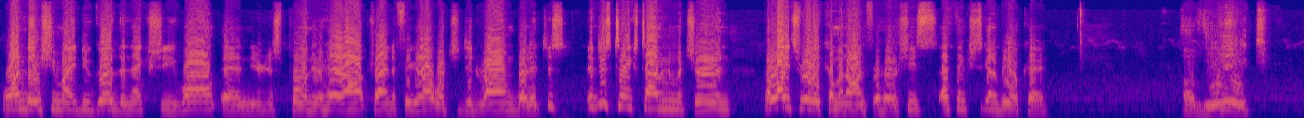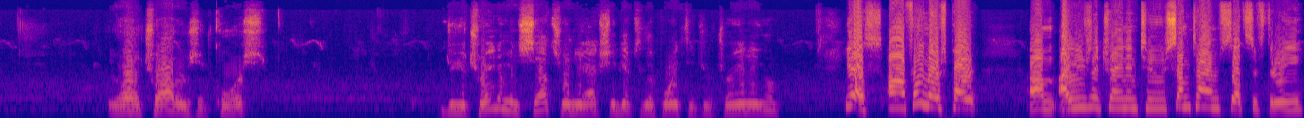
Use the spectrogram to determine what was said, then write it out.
one day she might do good, the next she won't, and you're just pulling your hair out trying to figure out what you did wrong. But it just it just takes time to mature, and the light's really coming on for her. She's I think she's going to be okay. Of the eight, they're all trotters, of course. Do you train them in sets when you actually get to the point that you're training them? Yes, uh, for the most part, um, I usually train in two, sometimes sets of three.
